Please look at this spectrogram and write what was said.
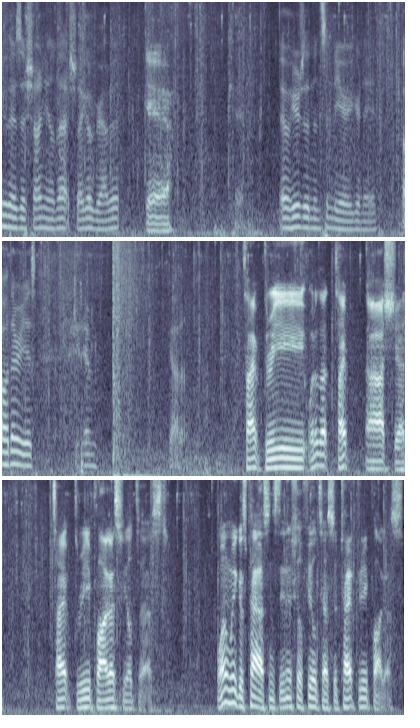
Ooh, there's a shiny on that. Should I go grab it? Yeah. Okay. Oh, here's an incendiary grenade. Oh, there he is. Get him. Got him. Type 3. What is that? Type. Ah, shit. Type 3 Plagas field test. One week has passed since the initial field test of Type 3 Plagas.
